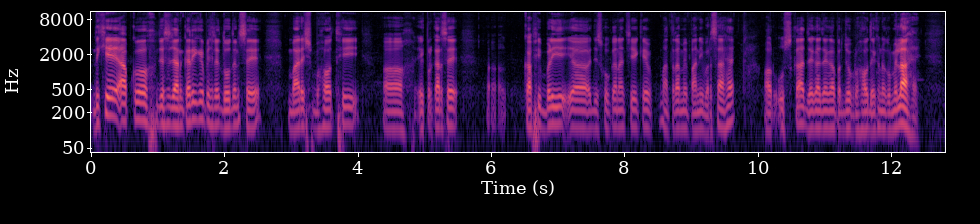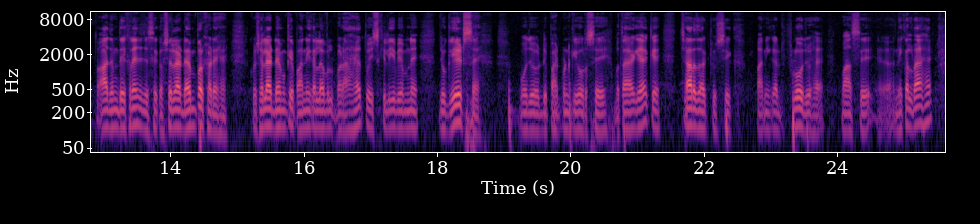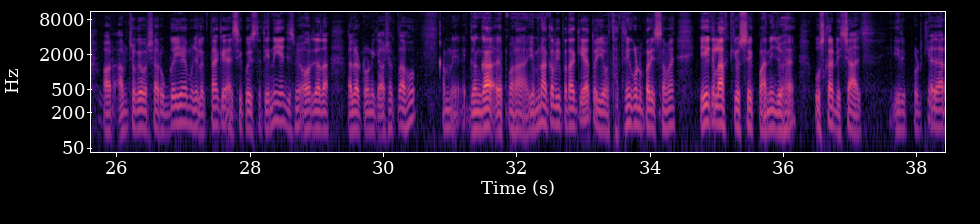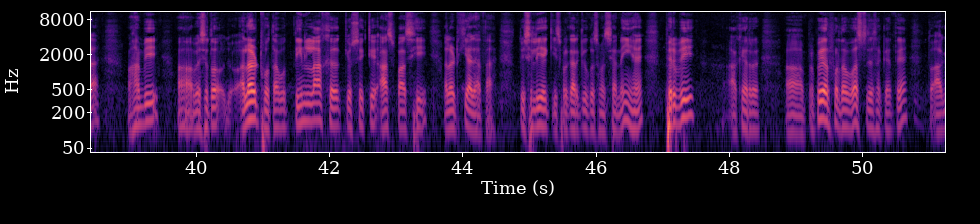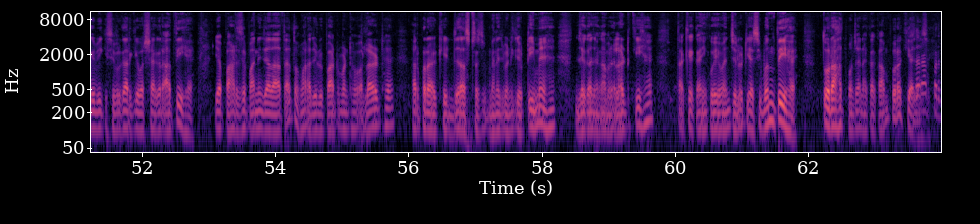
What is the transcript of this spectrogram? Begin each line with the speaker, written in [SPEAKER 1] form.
[SPEAKER 1] देखिए, आपको जैसे जानकारी के पिछले दो दिन से बारिश बहुत ही एक प्रकार से काफ़ी बड़ी जिसको कहना चाहिए कि मात्रा में पानी बरसा है और उसका जगह जगह पर जो प्रभाव देखने को मिला है। तो आज हम देख रहे हैं, जैसे कौशल्या डैम पर खड़े हैं। कौशल्या डैम के पानी का लेवल बढ़ा है तो इसके लिए भी हमने जो गेट्स हैं, वो जो डिपार्टमेंट की ओर से बताया गया कि चार हज़ार क्यूसिक पानी का फ्लो जो है वहाँ से निकल रहा है और अब चूँकि वर्षा रुक गई है मुझे लगता है कि ऐसी कोई स्थिति नहीं है जिसमें और ज़्यादा अलर्ट होने की आवश्यकता हो। हमने गंगा यमुना का भी पता किया तो ये थथनी कुंड पर इस समय एक लाख क्यूसेक पानी जो है उसका डिस्चार्ज ये रिपोर्ट किया जा रहा है। वहाँ भी आ, वैसे तो अलर्ट होता है वो तीन लाख क्यूसेक के आसपास ही अलर्ट किया जाता है। तो इसलिए कि इस प्रकार की कोई समस्या नहीं है। फिर भी आखिर प्रिपेयर फॉर द वर्स्ट जैसा कहते हैं तो आगे भी किसी प्रकार की वर्षा अगर आती है या पहाड़ से पानी ज़्यादा आता है तो हमारा जो डिपार्टमेंट है वो अलर्ट है। हर प्रकार की डिजास्टर मैनेजमेंट की जो टीमें हैं जगह जगह हमने अलर्ट की हैं ताकि कहीं कोई इवेंचुअलिटी ऐसी बनती है तो राहत पहुँचाने का काम पूरा किया जा सके।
